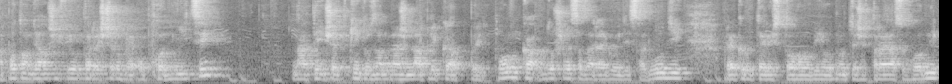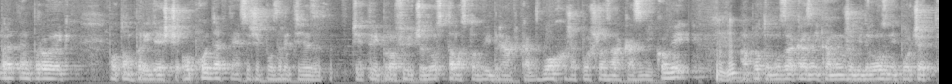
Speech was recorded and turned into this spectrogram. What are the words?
A potom ďalší filter ešte robia obchodníci, na tým všetkým, to znamená, že napríklad pri ponuka, došle sa zareaguje 10 ľudí, rekrúteri z toho vyhodnotia, že traja sú hodní pre ten projekt, potom príde ešte obchodiak, ten si že pozriete tie tri profily, čo dostala, z toho vyberie napríklad dvoch, že pošle zákazníkovi. Uh-huh. a potom u zákazníka môže byť rôzny počet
